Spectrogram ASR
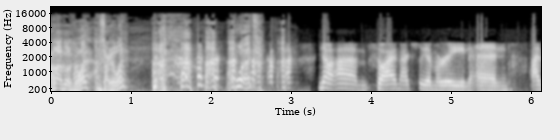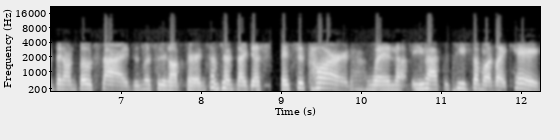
I'm like, what? I'm sorry, what? what? No, um, so I'm actually a Marine and I've been on both sides, enlisted and officer, and sometimes I just, it's just hard when you have to teach someone like, hey,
